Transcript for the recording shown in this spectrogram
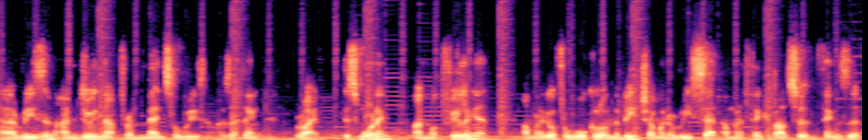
uh, reason. I'm doing that for a mental reason because I think, right, this morning I'm not feeling it. I'm going to go for a walk along the beach. I'm going to reset. I'm going to think about certain things that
